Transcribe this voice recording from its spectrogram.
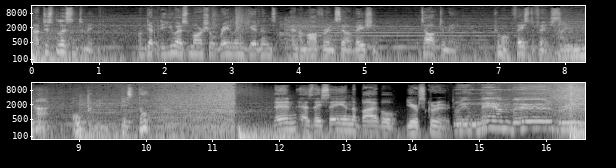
Now just listen to me. I'm Deputy U.S. Marshal Raylan Givens, and I'm offering salvation. Talk to me. Come on, face to face. I am not opening this door. Then, as they say in the Bible, you're screwed. Remember, breathe.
